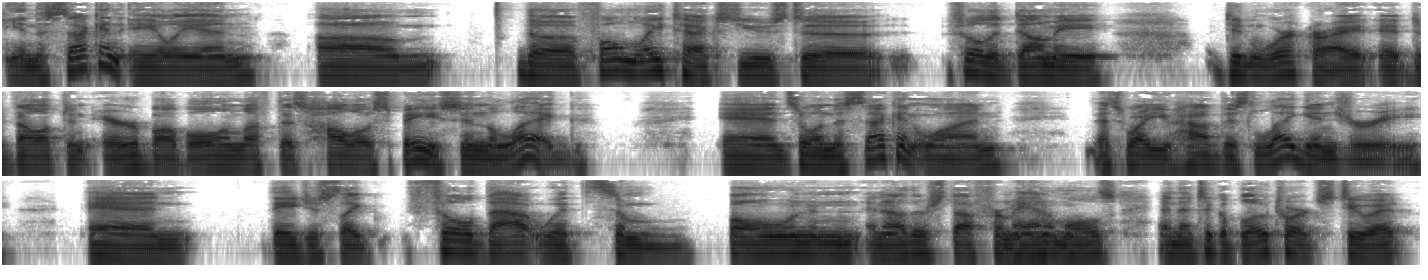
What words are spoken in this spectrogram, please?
in the second alien, um, the foam latex used to fill the dummy didn't work right. It developed an air bubble and left this hollow space in the leg. And so in the second one, that's why you have this leg injury. And they just like filled that with some bone and, and other stuff from animals and then took a blowtorch to it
